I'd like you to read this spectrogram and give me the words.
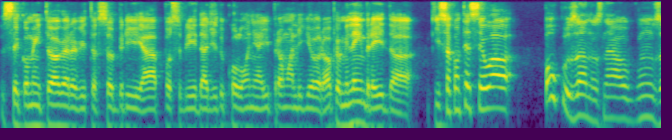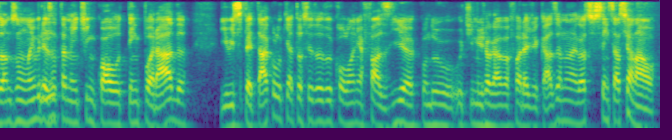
Você comentou agora, Vitor, sobre a possibilidade do Colônia ir para uma Liga Europa. Eu me lembrei da que isso aconteceu há poucos anos, né? Alguns anos, não lembro Sim. exatamente em qual temporada. E o espetáculo que a torcida do Colônia fazia quando o time jogava fora de casa era um negócio sensacional.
